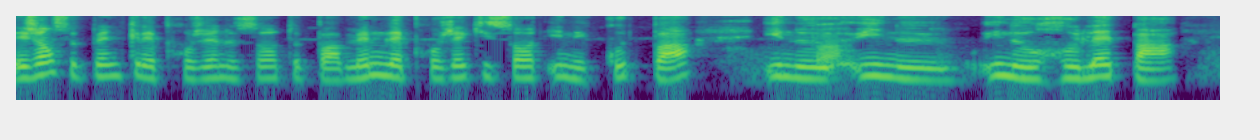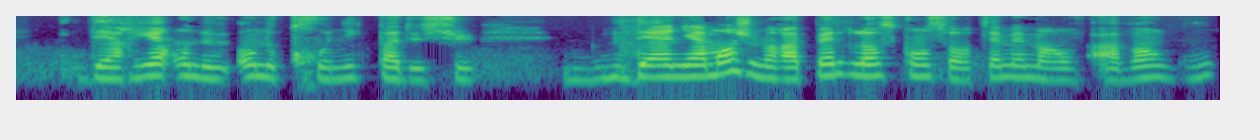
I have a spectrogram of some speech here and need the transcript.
Les gens se plaignent que les projets ne sortent pas. Même les projets qui sortent, ils n'écoutent pas, ils ne, Ah. ils ne, ils ne relaient pas. Derrière, on ne, on ne chronique pas dessus. Dernièrement, je me rappelle, lorsqu'on sortait, même avant goût,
